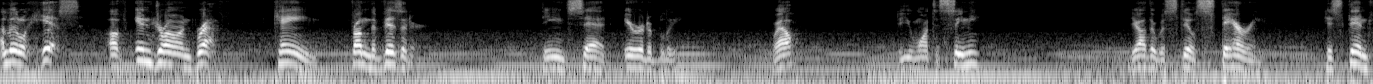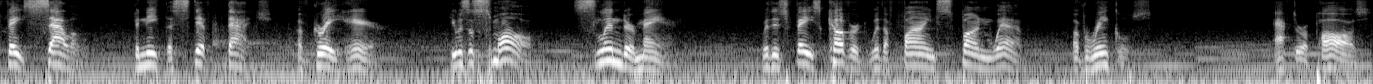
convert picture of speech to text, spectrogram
A little hiss of indrawn breath came from the visitor. Dean said irritably, Well, do you want to see me? The other was still staring, his thin face sallow beneath the stiff thatch of gray hair. He was a small, slender man, with his face covered with a fine spun web of wrinkles. After a pause,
